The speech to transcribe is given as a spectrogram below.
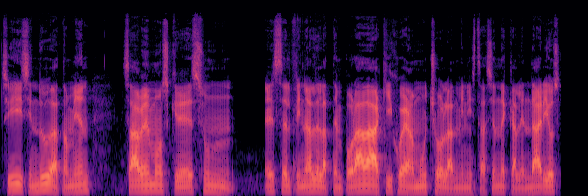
Sí, sin duda. También sabemos que es un es el final de la temporada. Aquí juega mucho la administración de calendarios.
